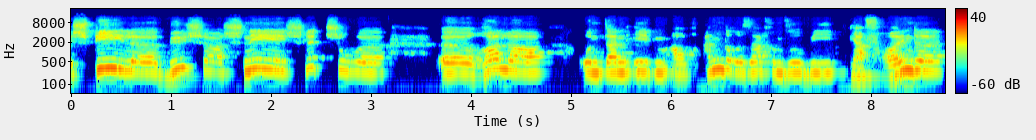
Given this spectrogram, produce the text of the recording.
Spiele, Bücher, Schnee, Schlittschuhe, äh, Roller und dann eben auch andere Sachen, so wie ja, Freunde,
